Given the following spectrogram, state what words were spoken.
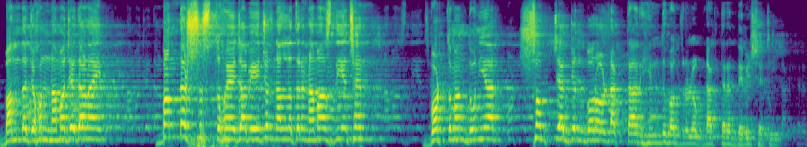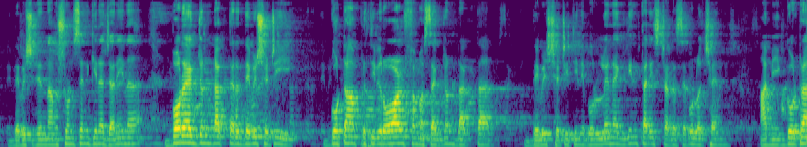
বান্দা যখন নামাজে দাঁড়ায় বান্দা সুস্থ হয়ে যাবে এই জন্য আল্লাহ তালা নামাজ দিয়েছেন। বর্তমান দুনিয়ার সবচেয়ে একজন বড় ডাক্তার হিন্দু ভদ্রলোক ডাক্তারের দেবী সেটি দেবী সেটির নাম শুনছেন কিনা জানি না। বড় একজন ডাক্তার দেবী সেটি গোটা পৃথিবীর ওয়ার্ল্ড ফেমাস একজন ডাক্তার। দেবী সেটি তিনি বললেন, একদিন তার স্ট্যাটাসে বলেছেন, আমি গোটা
